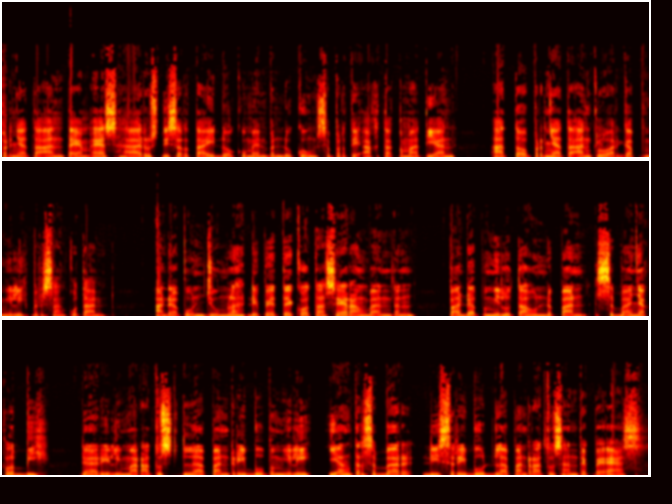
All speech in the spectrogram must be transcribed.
Pernyataan TMS harus disertai dokumen pendukung seperti akta kematian atau pernyataan keluarga pemilih bersangkutan. Adapun jumlah DPT Kota Serang, Banten, pada pemilu tahun depan sebanyak lebih dari 508 ribu pemilih yang tersebar di 1.800-an TPS.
